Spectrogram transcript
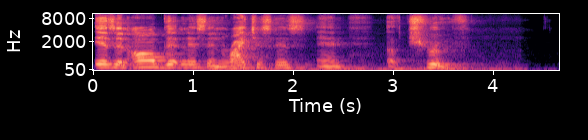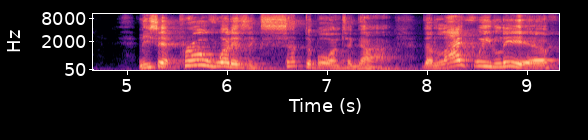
is in all goodness and righteousness and of truth. And he said, Prove what is acceptable unto God. The life we live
